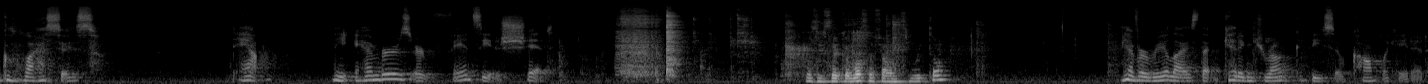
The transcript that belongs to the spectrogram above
Glasses. Damn. The ambers are fancy as shit. Bon, c'est que ça commence à faire un petit bout de temps. Never realized that getting drunk could be so complicated.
